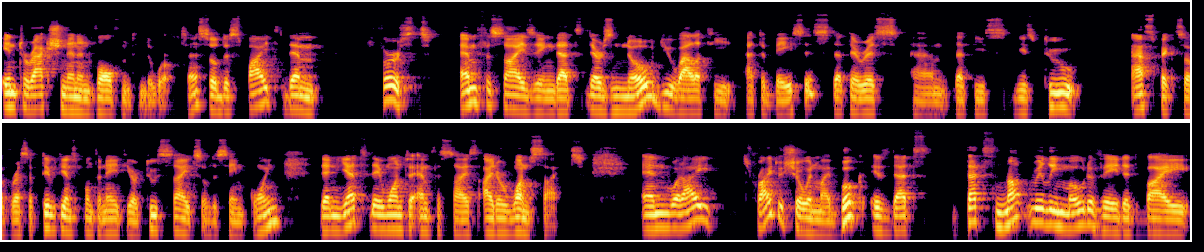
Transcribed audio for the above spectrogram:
interaction and involvement in the world. Eh? So, despite them first emphasizing that there's no duality at the basis, that there is um, that these these two aspects of receptivity and spontaneity are two sides of the same coin, then yet they want to emphasize either one side. And what I try to show in my book is that that's not really motivated by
